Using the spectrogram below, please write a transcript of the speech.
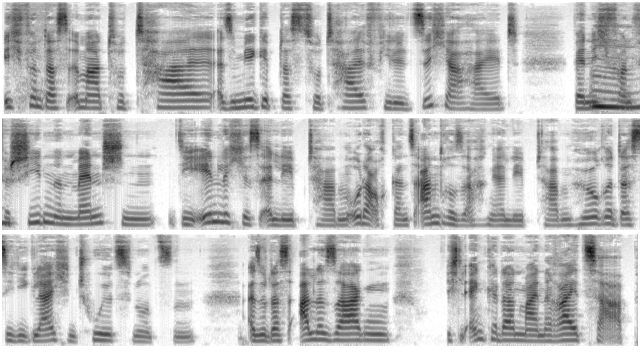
ich finde das immer total, also mir gibt das total viel Sicherheit, wenn ich mhm. von verschiedenen Menschen, die ähnliches erlebt haben oder auch ganz andere Sachen erlebt haben, höre, dass sie die gleichen Tools nutzen. Also dass alle sagen, ich lenke dann meine Reize ab.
